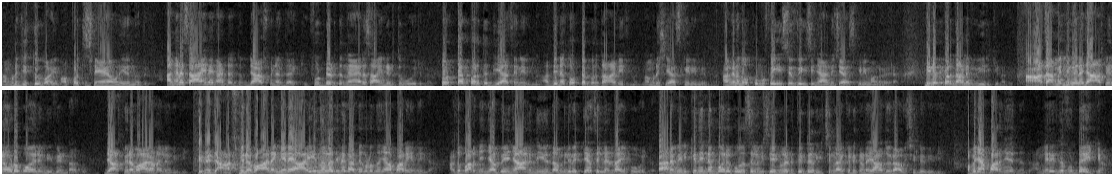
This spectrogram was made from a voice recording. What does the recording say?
നമ്മുടെ ജിത്തു ബായും അപ്പുറത്ത് സ്നേഹമാണ് ഇരുന്നത്. അങ്ങനെ സായിനെ കണ്ടതും ജാസ്മിൻ എന്താക്കി? ഫുഡ് എടുത്ത് നേരെ സായിന്റെ അടുത്ത് പോയിരുന്നു. തൊട്ടപ്പുറത്ത് ദിയാസൻ ഇരുന്നു. അതിന്റെ തൊട്ടപ്പുറത്ത് ആരിരുന്നു നമ്മുടെ ഷിയാസ് കരീം ഇരുന്നു. അങ്ങനെ നോക്കുമ്പോൾ ഫേസ് ടു ഫേസ് ഞാനും ഷിയാസ് കരീമാണ് വരാം ഇതിനപ്പുറത്താണ് വിവി ഇരിക്കുന്നത്. ആ സമയത്ത് പിന്നെ ജാസ്മിൻ അവിടെ പോയാലും വിവി ഉണ്ടാകും. ജാസ്മിനെ വാലാണല്ലോ വിവി. പിന്നെ ജാസ്മിനെ വാൽ എങ്ങനെ ആയി എന്നുള്ളതിന്റെ കഥകളൊന്നും ഞാൻ പറയുന്നില്ല. അത് പറഞ്ഞു കഴിഞ്ഞാൽ പിന്നെ ഞാനും നീയും തമ്മിൽ വ്യത്യാസമില്ലാണ്ടായി പോവല്ലോ. കാരണം എനിക്ക് നിന്നെ പോലെ പേഴ്സണൽ വിഷയങ്ങൾ എടുത്തിട്ട് റീച്ച് ഉണ്ടാക്കി എടുക്കേണ്ട യാതൊരു ആവശ്യമില്ല വിവി. അപ്പൊ ഞാൻ പറഞ്ഞു തരുന്നത് അങ്ങനെ ഇരുന്ന് ഫുഡ് കഴിക്കുകയാണ്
